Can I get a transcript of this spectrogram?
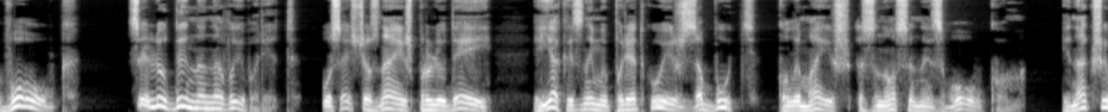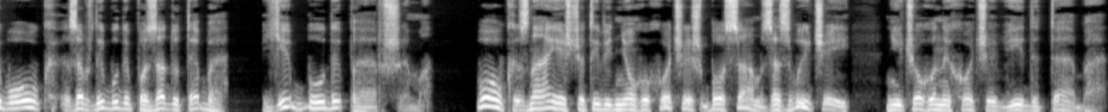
Вовк це людина на виворіт. Усе, що знаєш про людей, як із ними порядкуєш, забудь, коли маєш зносини з вовком. Інакше вовк завжди буде позаду тебе і буде першим. Вовк знає, що ти від нього хочеш, бо сам зазвичай нічого не хоче від тебе.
